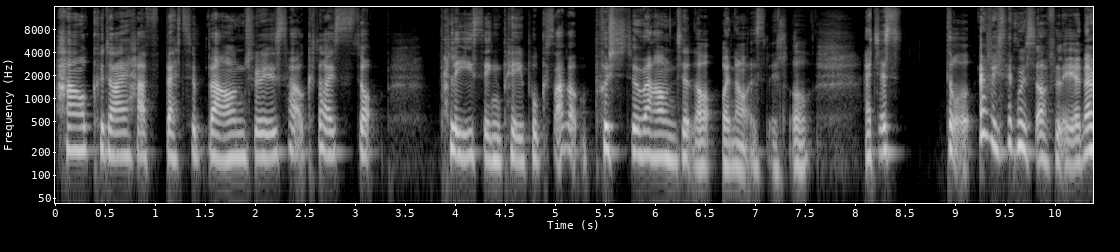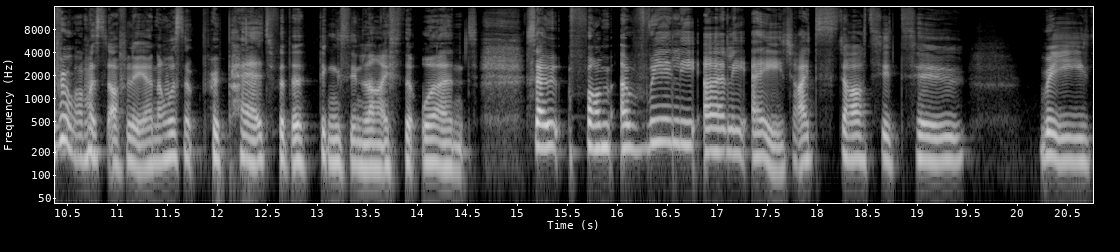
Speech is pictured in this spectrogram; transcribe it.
How could I have better boundaries? How could I stop pleasing people? Because I got pushed around a lot when I was little. I just thought everything was lovely and everyone was lovely, and I wasn't prepared for the things in life that weren't. So, from a really early age, I'd started to read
